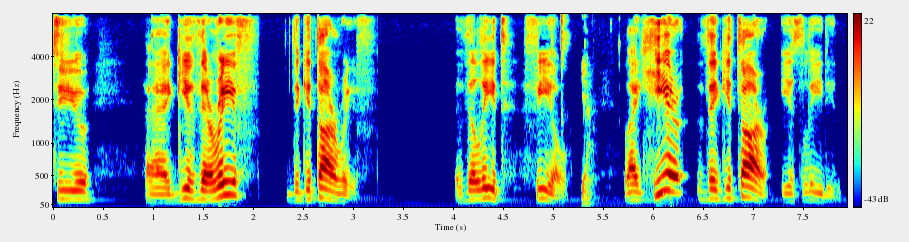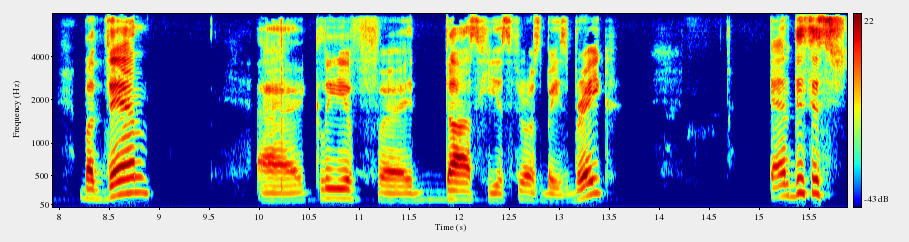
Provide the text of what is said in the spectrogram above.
to uh, give the riff, the guitar riff, the lead feel. Yeah. Like here, the guitar is leading, but then uh, Cliff uh, does his first bass break, and this is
